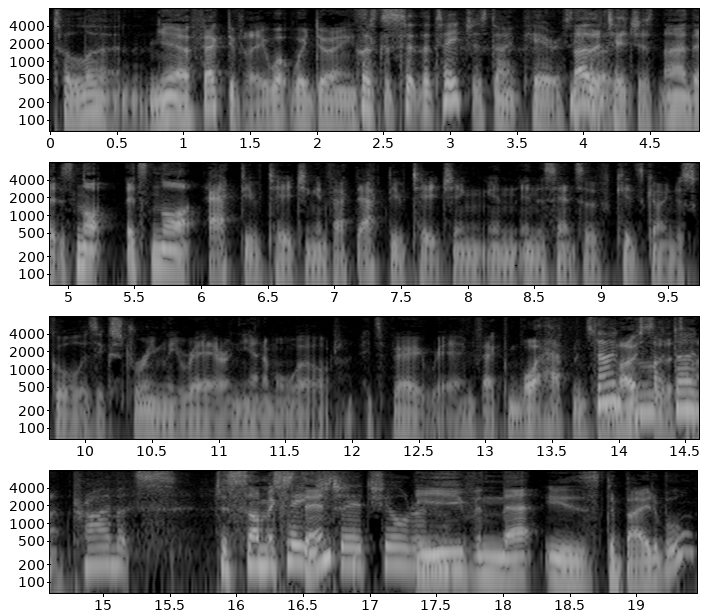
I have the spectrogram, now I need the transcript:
to learn. Yeah, effectively, what we're doing is Because the, t- the teachers don't care if no, the others- teachers. No, that it's not. It's not active teaching. In fact, active teaching, in in the sense of kids going to school, is extremely rare in the animal world. It's very rare. In fact, what happens don't most of the don't time, primates to some extent, even that is debatable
